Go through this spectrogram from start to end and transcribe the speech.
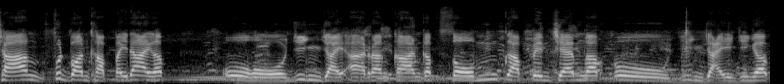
ช้างฟุตบอลขับไปได้ครับ โอ้โห ยิ่งใหญ่อลังการครับสมกับเป็นแชมป์ครับ โอ้ยิ่งใหญ่จริงครับ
